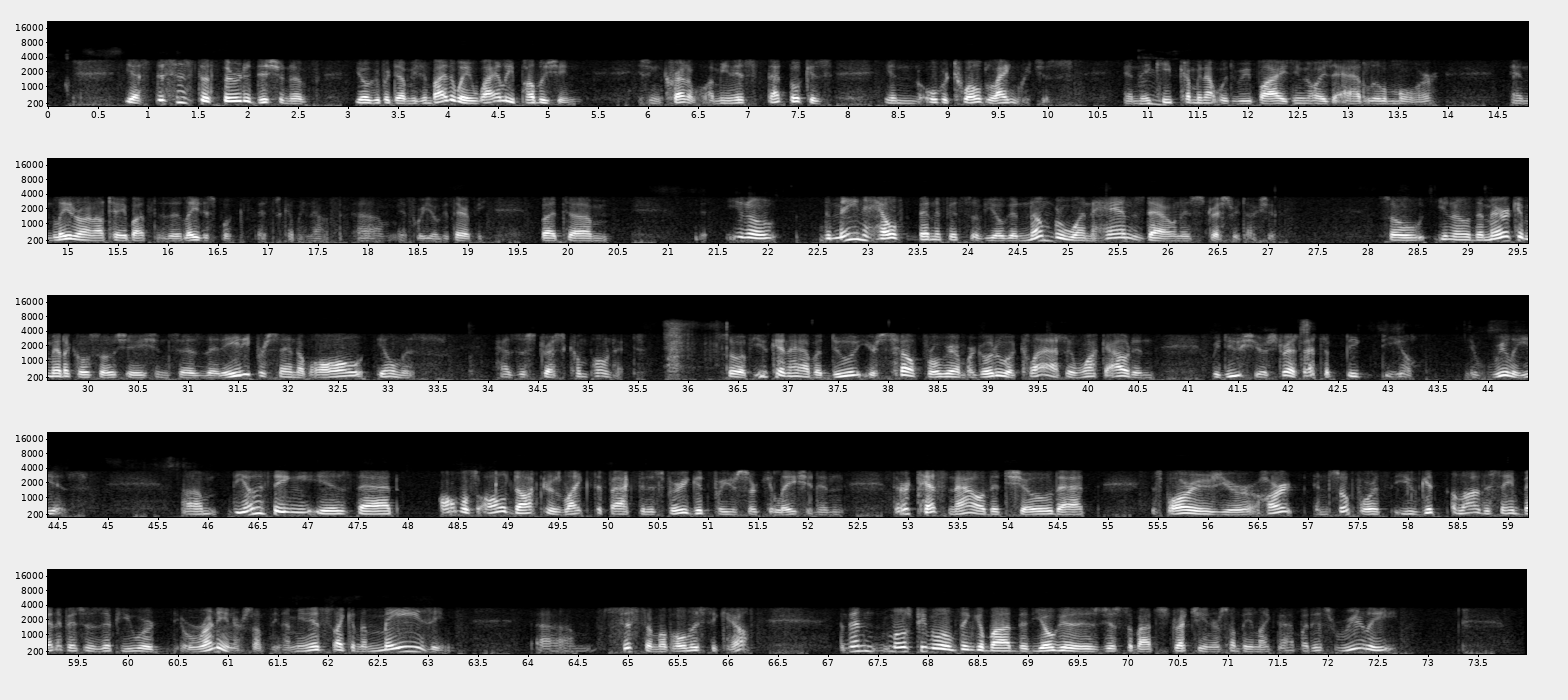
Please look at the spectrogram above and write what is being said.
Yes, this is the third edition of Yoga for Dummies. And by the way, Wiley Publishing is incredible. I mean, it's that book is in over 12 languages, and they mm. keep coming out with revised. You always add a little more. And later on, I'll tell you about the, the latest book that's coming out um, for yoga therapy. But um, you know, the main health benefits of yoga, number one, hands down, is stress reduction. So, you know, the American Medical Association says that 80% of all illness has a stress component. So if you can have a do-it-yourself program or go to a class and walk out and reduce your stress, that's a big deal. It really is. Um, the other thing is that almost all doctors like the fact that it's very good for your circulation, and there are tests now that show that as far as your heart and so forth, you get a lot of the same benefits as if you were running or something. I mean, it's like an amazing um, system of holistic health. And then most people think about that yoga is just about stretching or something like that, but it's really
